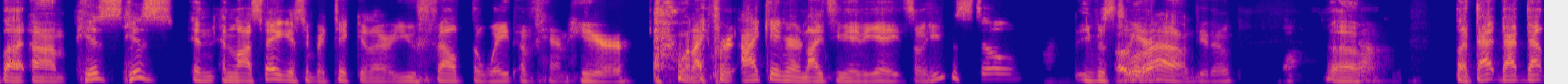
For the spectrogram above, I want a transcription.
But um, his his in, in Las Vegas in particular, you felt the weight of him here when I first, I came here in 1988, so he was still he was Oh, still yeah. around, you know. Um, Yeah. But that that that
